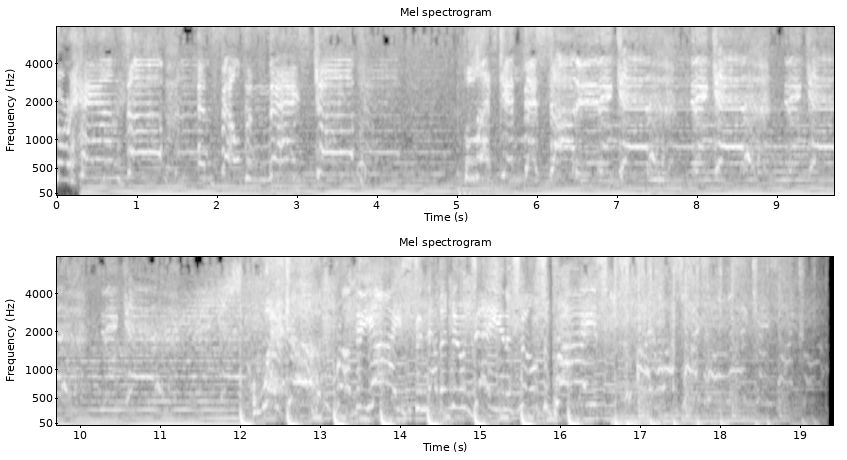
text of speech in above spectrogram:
your hands up and fill the next cup. Let's get this started again, again, again, again. Wake up, rub the eye.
